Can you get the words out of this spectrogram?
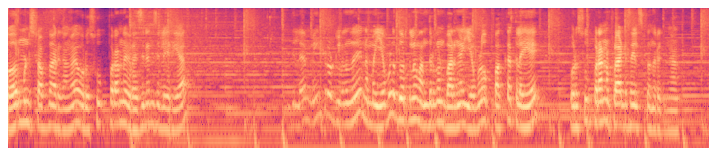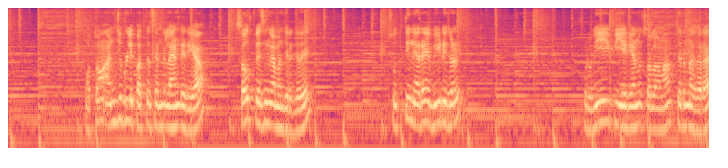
கவர்மெண்ட் ஸ்டாஃப் தான் இருக்காங்க. ஒரு சூப்பரான ரெசிடென்சியல் ஏரியா இதில் மெயின் ரோட்லேருந்து நம்ம எவ்வளோ தூரத்தில் வந்திருக்கோம்னு பாருங்கள் எவ்வளோ பக்கத்துலேயே ஒரு சூப்பரான ஃப்ளாட் சேல்ஸ்க்கு வந்திருக்குங்க. மொத்தம் அஞ்சு புள்ளி பத்து சென்ட் லேண்ட் ஏரியா சவுத் ஃபேஸிங்கில் அமைஞ்சிருக்குது. சுற்றி நிறைய வீடுகள். ஒரு விஐபி ஏரியான்னு சொல்லலாம். திருநகரை.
